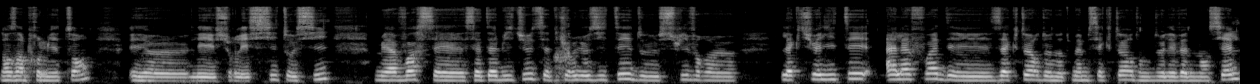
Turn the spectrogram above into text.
dans un premier temps et euh, sur les sites aussi, mais avoir cette habitude, cette curiosité de suivre euh, l'actualité à la fois des acteurs de notre même secteur, donc de l'événementiel,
